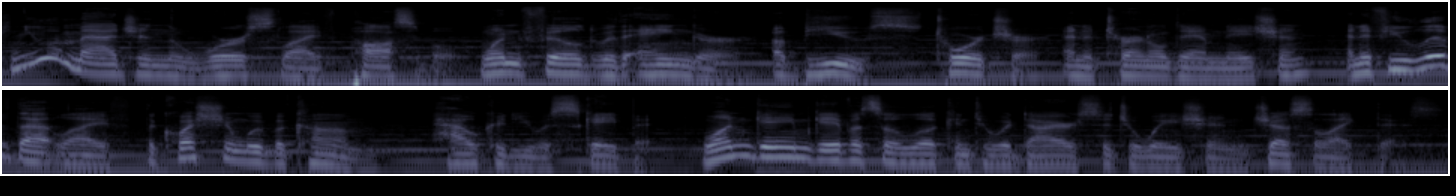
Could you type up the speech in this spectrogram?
Can you imagine the worst life possible? One filled with anger, abuse, torture, and eternal damnation? And if you lived that life, the question would become how could you escape it? One game gave us a look into a dire situation just like this.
